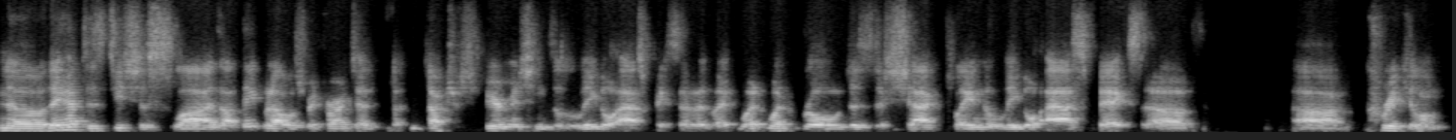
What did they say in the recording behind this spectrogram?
No, they have to teach the slides. I think what I was referring to, Dr. Spear mentioned the legal aspects of it, like what, what role does the SHAC play in the legal aspects of uh, curriculum?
